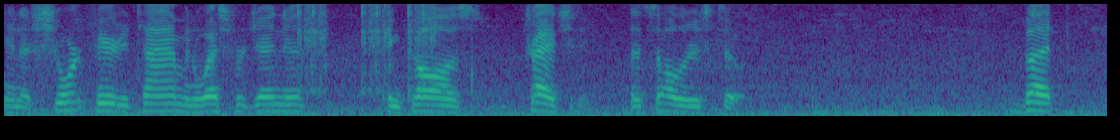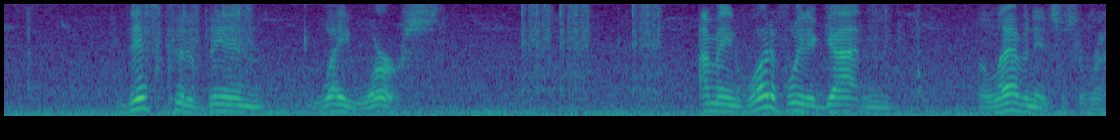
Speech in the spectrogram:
in a short period of time in West Virginia can cause tragedy. That's all there is to it. But this could have been way worse. I mean, what if we'd have gotten 11 inches of rain?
